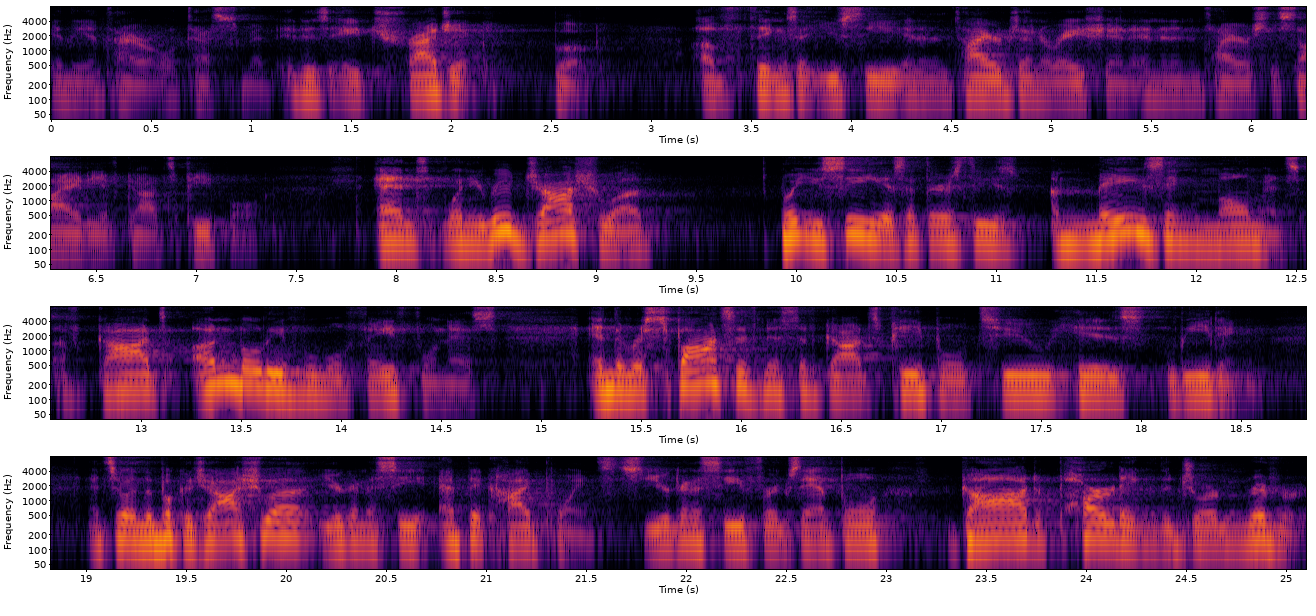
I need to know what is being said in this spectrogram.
in the entire Old Testament. It is a tragic book of things that you see in an entire generation and an entire society of God's people. And when you read Joshua, what you see is that there's these amazing moments of God's unbelievable faithfulness and the responsiveness of God's people to his leading. And so in the book of Joshua, you're going to see epic high points. So you're going to see, for example, God parting the Jordan River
